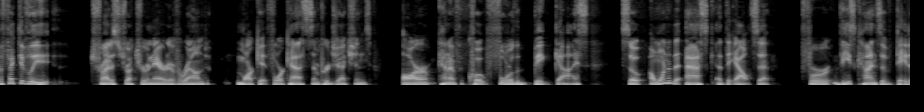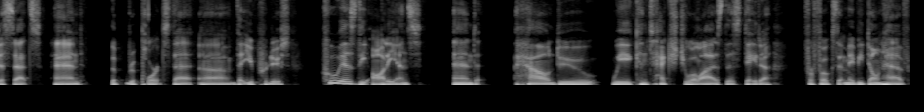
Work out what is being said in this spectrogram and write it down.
effectively try to structure a narrative around market forecasts and projections are kind of quote for the big guys. So I wanted to ask at the outset for these kinds of data sets and the reports that uh, that you produce, who is the audience and how do we contextualize this data for folks that maybe don't have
